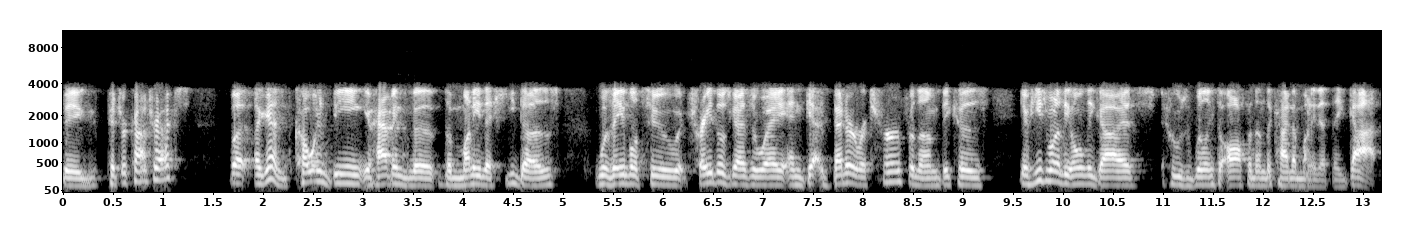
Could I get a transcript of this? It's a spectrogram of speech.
big pitcher contracts. But again, Cohen being you having the the money that he does was able to trade those guys away and get better return for them because you know he's one of the only guys who's willing to offer them the kind of money that they got.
